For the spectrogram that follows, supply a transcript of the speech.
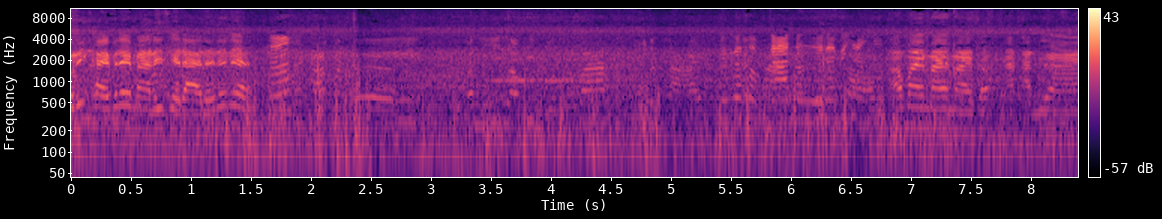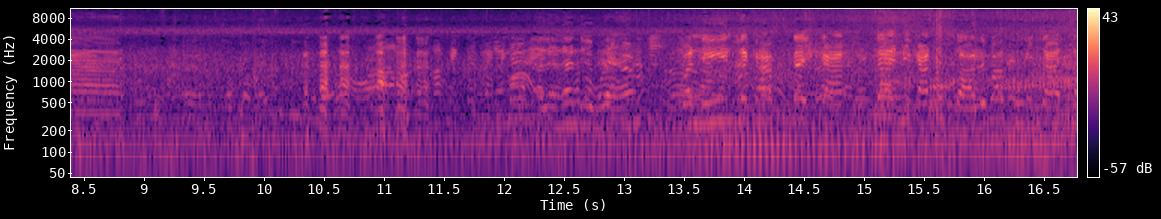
อ้นี่ใครไม่ได้มานี่เสียดายเลยนะเนี่ยเนอะครับเออวันนี้เราพิสูจน์ว่าผู้ขายมีประสบการณ์หนึ่งเลยนะพี่ช้างเอาไม่ไม่ไม่สักอันอันเดียวอะไรนั่นดีแล้ววันนี้นะครับได้การได้มีการทดสอบหรือว่าคุณจาใจ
